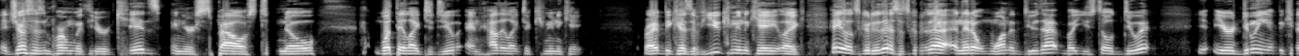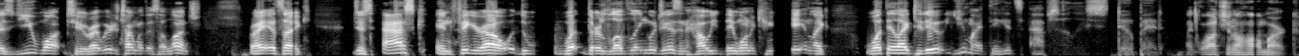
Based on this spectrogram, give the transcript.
It's just as important with your kids and your spouse to know what they like to do and how they like to communicate, right? Because if you communicate like, "Hey, let's go do this, let's go do that," and they don't want to do that, but you still do it, y- you're doing it because you want to, right? We were just talking about this at lunch, right? It's like just ask and figure out the, what their love language is and how they want to communicate and like what they like to do. You might think it's absolutely stupid. Like watching a Hallmark.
